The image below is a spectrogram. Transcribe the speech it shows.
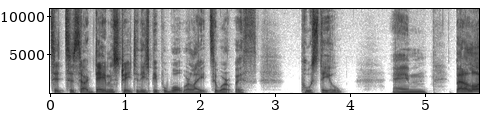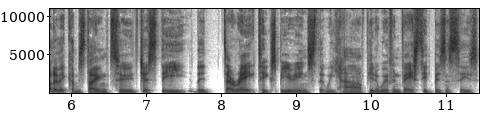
to to start demonstrate to these people what we're like to work with post deal. Um, but a lot of it comes down to just the the direct experience that we have. You know, we've invested businesses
